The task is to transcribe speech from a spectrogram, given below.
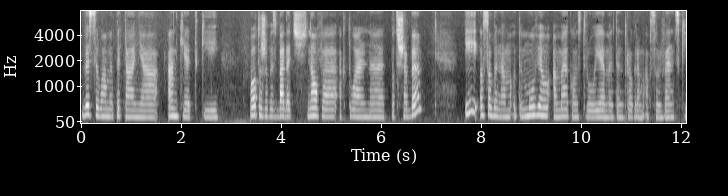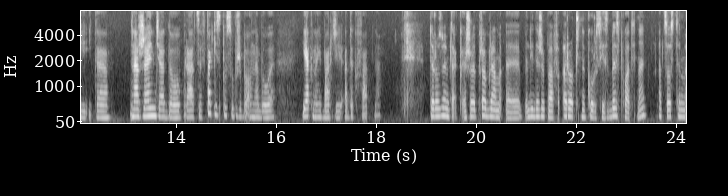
wysyłamy pytania, ankietki po to, żeby zbadać nowe, aktualne potrzeby. I osoby nam o tym mówią, a my konstruujemy ten program absolwencki i te narzędzia do pracy w taki sposób, żeby one były jak najbardziej adekwatne. To rozumiem tak, że program y, Liderzy PAW, roczny kurs jest bezpłatny, a co z tym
